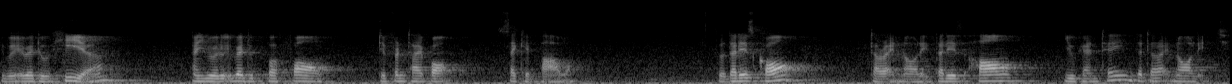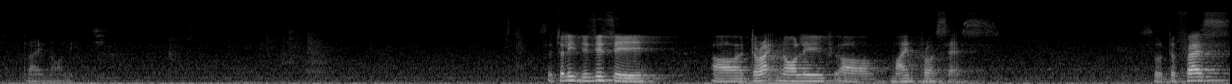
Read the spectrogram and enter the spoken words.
you'll be able to hear, and you will be able to perform different type of psychic power. So that is called direct knowledge. That is how you can take the direct knowledge. Direct knowledge. So actually, this is a uh, direct knowledge uh, mind process. So the first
